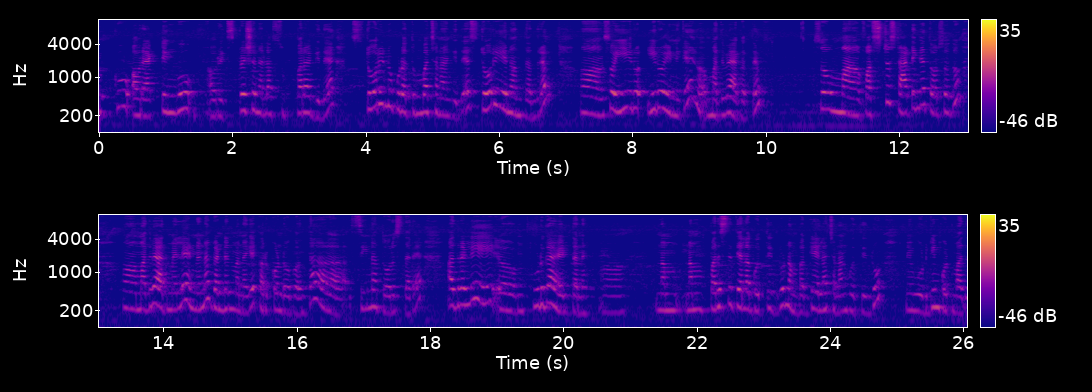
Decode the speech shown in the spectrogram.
ಲುಕ್ಕು, ಅವ್ರ ಆ್ಯಕ್ಟಿಂಗು ಅವ್ರ ಎಕ್ಸ್ಪ್ರೆಷನ್ ಎಲ್ಲ ಸೂಪರಾಗಿದೆ ಸ್ಟೋರಿನೂ ಕೂಡ ತುಂಬ ಚೆನ್ನಾಗಿದೆ. ಸ್ಟೋರಿ ಏನು ಅಂತಂದರೆ ಸೊ ಹೀರೋ, ಹೀರೋಯಿನ್ಗೆ ಮದುವೆ ಆಗುತ್ತೆ. ಸೊ ಮ ಫಸ್ಟ್ ಸ್ಟಾರ್ಟಿಂಗೇ ತೋರಿಸೋದು ಮದುವೆ ಆದಮೇಲೆ ಹೆಣ್ಣನ್ನು ಗಂಡನ ಮನೆಗೆ ಕರ್ಕೊಂಡು ಹೋಗುವಂಥ ಸೀನ ತೋರಿಸ್ತಾರೆ. ಅದರಲ್ಲಿ ಹುಡುಗ ಹೇಳ್ತಾನೆ ನಮ್ಮ ನಮ್ಮ ಪರಿಸ್ಥಿತಿ ಎಲ್ಲ ಗೊತ್ತಿದ್ರು ನಮ್ಮ ಬಗ್ಗೆ ಎಲ್ಲ ಚೆನ್ನಾಗಿ ಗೊತ್ತಿದ್ರು. ನೀವು ಹುಡುಗಿನ ಕೊಟ್ಟು ಮದ್,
